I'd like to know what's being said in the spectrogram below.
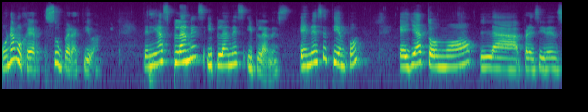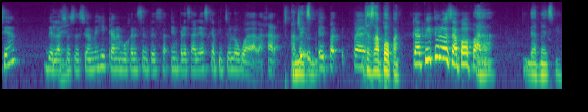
una mujer súper activa. Tenías planes y planes y planes. En ese tiempo, ella tomó la presidencia de la Asociación Mexicana de Mujeres Empresarias, capítulo Guadalajara. Eh, de Zapopan. Capítulo Zapopan. de Amexme.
